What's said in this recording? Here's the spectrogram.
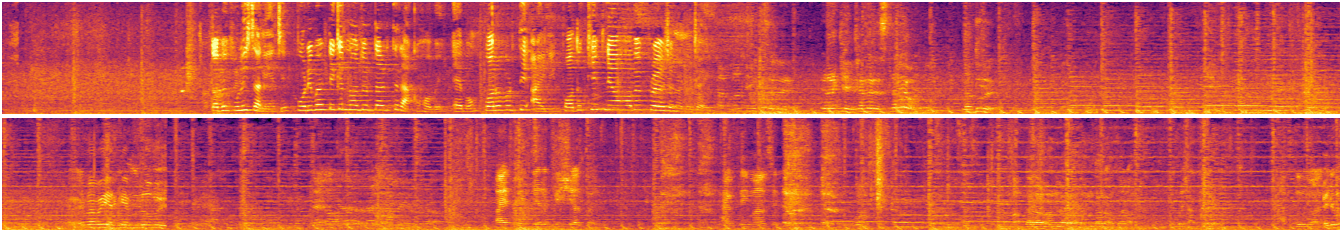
তবে পুলিশ জানিয়েছে, পরিবারটিকে নজরদারিতে রাখা হবে এবং পরবর্তী আইনি পদক্ষেপ নেওয়া হবে প্রয়োজন অনুযায়ী। দাঁড়াও আর কি এটা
